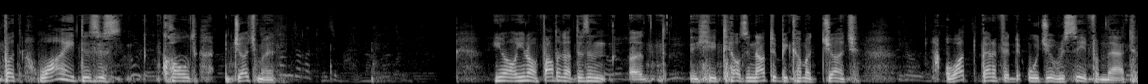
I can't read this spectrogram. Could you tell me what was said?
but why this is called judgment? you know, you know, Father God doesn't. Uh, he tells you not to become a judge. What benefit would you receive from that?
